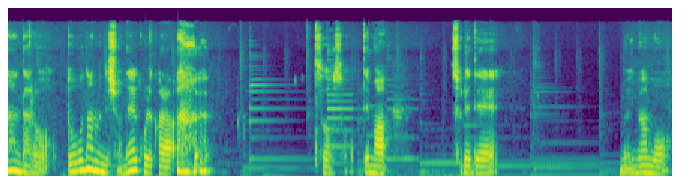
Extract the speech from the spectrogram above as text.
なんだろう。どうなるんでしょうねこれから。そうそう。でまあそれで今も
